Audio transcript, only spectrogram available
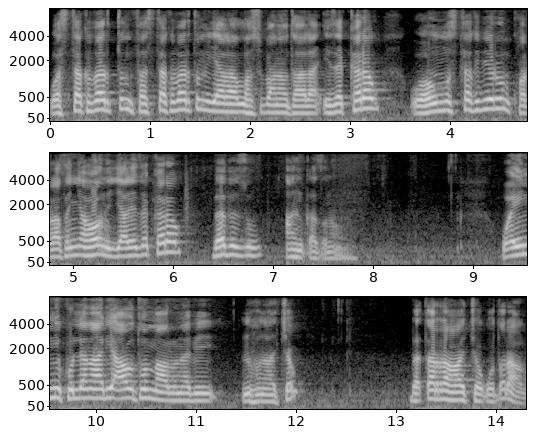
ወስተክበርቱም ፈስተክበርቱም እያለ አላህ ስብሓን ወተላ የዘከረው። ወሁም ሙስተክቢሩን ኮራተኛ ሆኑ እያለ የዘከረው። በብዙ አንቀጽ ነው። ወኢኒ ኩለማ ዲዓውቱም አሉ ነቢ ንሁ በጠራኋቸው ቁጥር አሉ።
